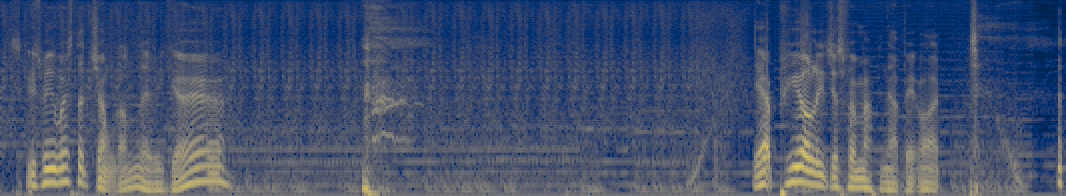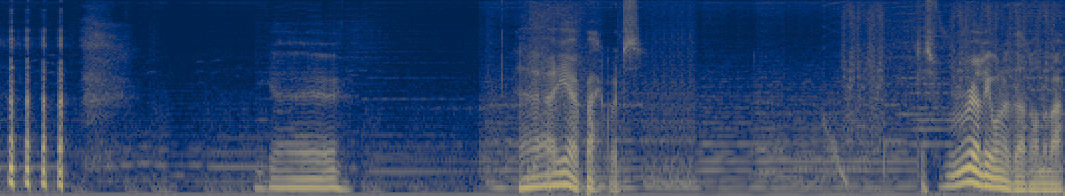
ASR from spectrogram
Excuse me, where's the jump gun? There we go. yeah, purely just for mapping that bit, right. We go. Uh, yeah, backwards. Just really wanted that on the map.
